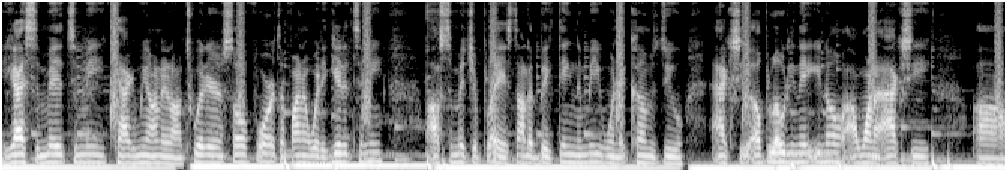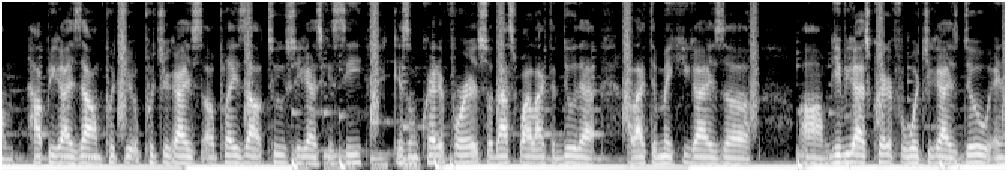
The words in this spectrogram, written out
You guys submit it to me tag me on it on twitter and so forth to find a way to get it to me. I'll submit your play. It's not a big thing to me when it comes to actually uploading it you know. I want to actually um, help you guys out and put your put your guys uh, plays out too, so you guys can see, get some credit for it. So that's why I like to do that. I like to make you guys uh, um, give you guys credit for what you guys do, and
